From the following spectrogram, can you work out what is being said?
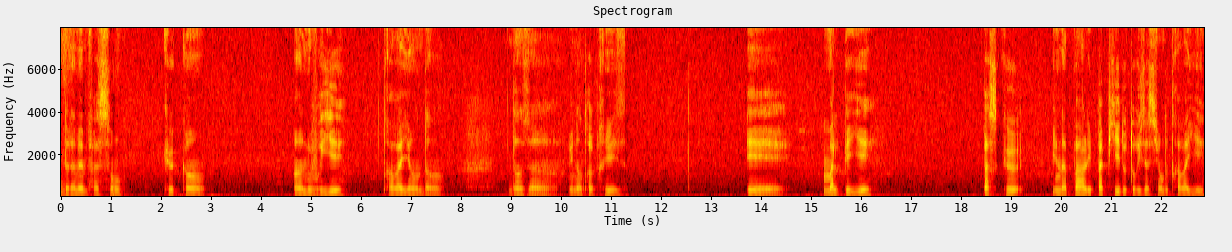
de la même façon que quand un ouvrier travaillant dans, dans un, une entreprise est mal payé parce que il n'a pas les papiers d'autorisation de travailler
